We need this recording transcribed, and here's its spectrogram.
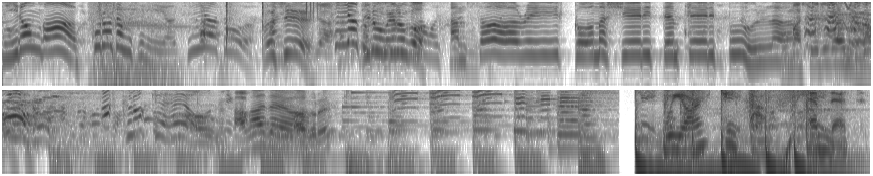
이런 건 프로 정신이에요. 틀려도 그렇지. 틀려도 이런 거, 이런 거. I'm sorry 꼬마 쉐리 땜 때리 불러 엄마 쉐리라뇨. 그렇게 해요. 맞아요. 아 그래? We are K-pop Mnet.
